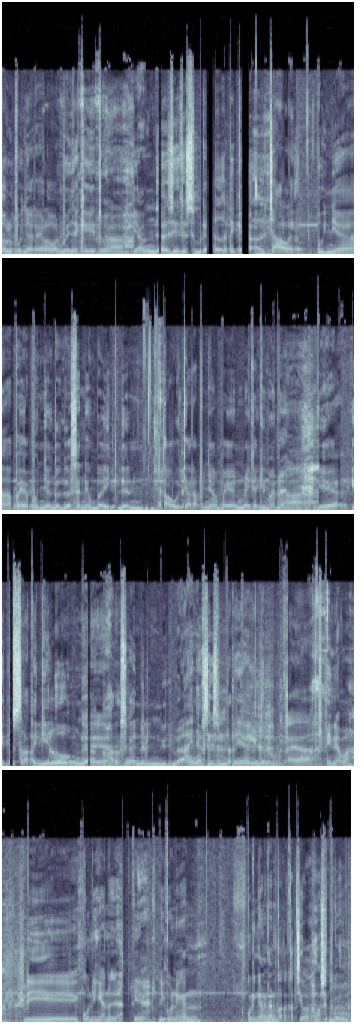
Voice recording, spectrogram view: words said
lu punya relawan banyak kayak itu. Ah. Yang enggak sih sebenarnya ketika caleg punya apa ya punya gagasan yang baik dan tahu cara penyampaian mereka gimana, Ah. ya itu strategi lu nggak Iya, iya. harus ngandelin duit banyak sih sebenarnya gitu loh. kayak ini apa di kuningan aja Iya. di kuningan kuningan kan kota kecil maksud gua Hmm.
